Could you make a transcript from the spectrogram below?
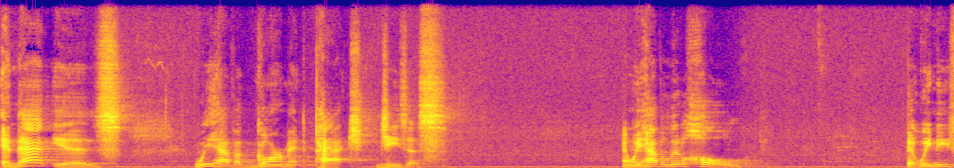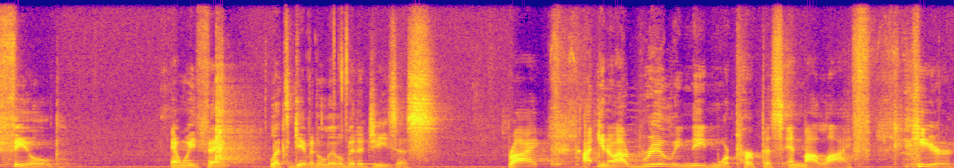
And that is, we have a garment patch Jesus. And we have a little hole that we need filled, and we think, let's give it a little bit of Jesus. Right? I, you know, I really need more purpose in my life. Here,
